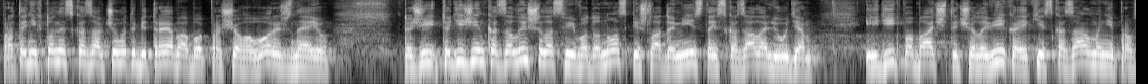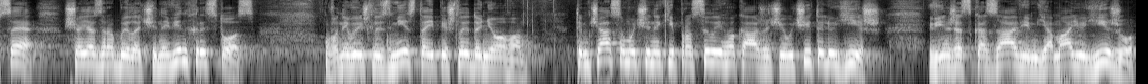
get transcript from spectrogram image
Проте ніхто не сказав, чого тобі треба або про що говориш з нею. Тоді, жінка залишила свій водонос, пішла до міста і сказала людям: Ідіть побачити чоловіка, який сказав мені про все, що я зробила, чи не він Христос. Вони вийшли з міста і пішли до нього. Тим часом ученики просили його, кажучи, учителю їж. Він же сказав їм: Я маю їжу,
